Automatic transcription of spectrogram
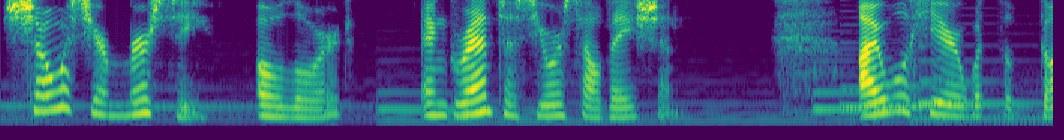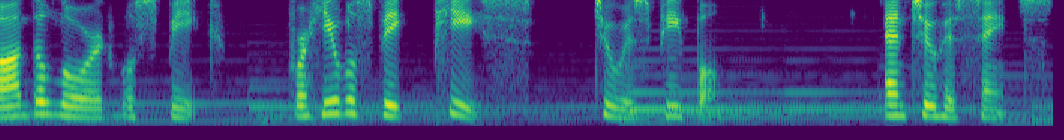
Show us your mercy, O Lord, and grant us your salvation. I will hear what the God the Lord will speak, for he will speak peace to his people and to his saints,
